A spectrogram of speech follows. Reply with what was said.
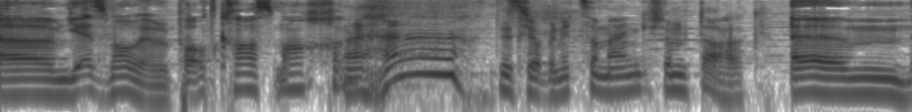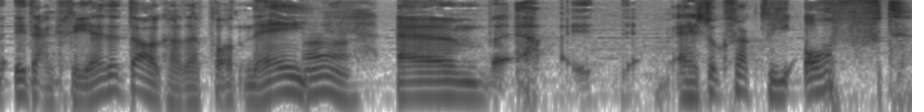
Ähm, jedes Mal, wenn wir einen Podcast machen, Das ist aber nicht so manchmal am Tag. ähm, ich denke jeden Tag an den Podcast. Nein. Ah. Ähm, hast du gefragt, wie oft?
